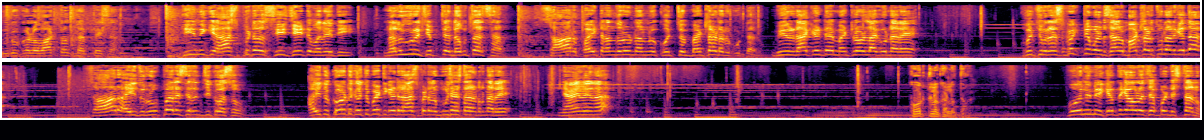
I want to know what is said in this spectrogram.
ఇంకొకళ్ళు వాడటం తప్పేశారు దీనికి హాస్పిటల్ సీజ్ చేయటం అనేది నలుగురు చెప్తే నవ్వుతారు సార్. సార్ బయట అందరూ నన్ను కొంచెం మెంట్లాడు అనుకుంటారు మీరు నాకంటే లాగా ఉన్నారే. కొంచెం రెస్పెక్ట్ ఇవ్వండి సార్ మాట్లాడుతున్నాను కదా. సార్ ఐదు రూపాయల సిరంజి కోసం ఐదు కోట్లు ఖర్చు పెట్టి హాస్పిటల్ మూసేస్తారంటున్నారే. న్యాయమేనా? కోర్టులో కలుద్దాం. పోనీ మీకు ఎంత కావాలో చెప్పండి ఇస్తాను.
